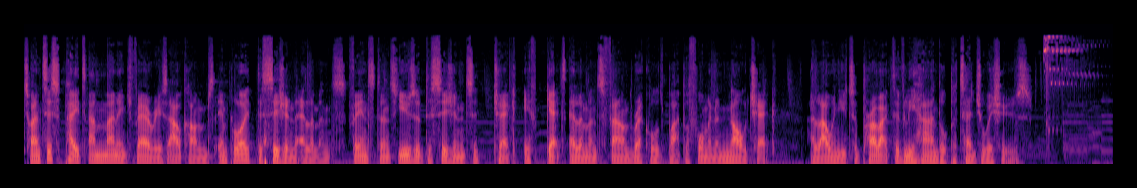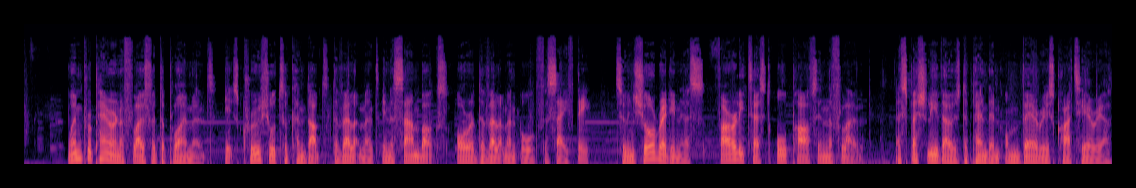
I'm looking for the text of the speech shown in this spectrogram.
To anticipate and manage various outcomes, employ decision elements. For instance, use a decision to check if get elements found records by performing a null check, allowing you to proactively handle potential issues. When preparing a flow for deployment, it's crucial to conduct development in a sandbox or a development org for safety. To ensure readiness, thoroughly test all paths in the flow, especially those dependent on various criteria,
